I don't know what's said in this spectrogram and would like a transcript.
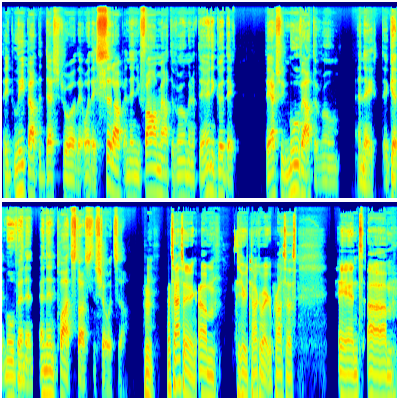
they leap out the desk drawer, or they sit up, and then you follow them out the room, and if they're any good, they they actually move out the room and they they get moving and and then plot starts to show itself. Hmm. That's fascinating. Um, to hear you talk about your process, and um,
